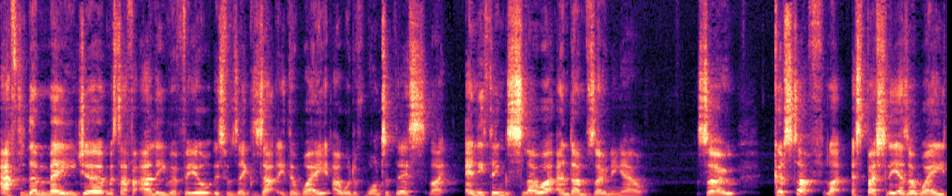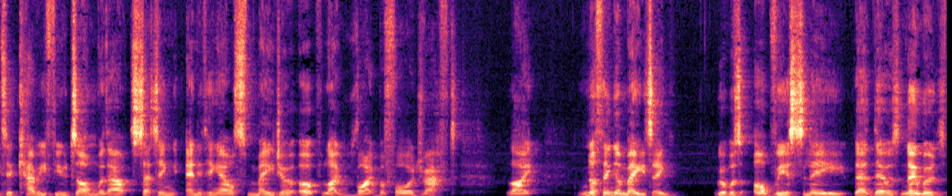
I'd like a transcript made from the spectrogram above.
after the major Mustafa Ali reveal, this was exactly the way I would have wanted this. Like, anything slower and I'm zoning out. So, good stuff. Like, especially as a way to carry feuds on without setting anything else major up, like right before a draft. Like, nothing amazing. It was obviously there, there was no moments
